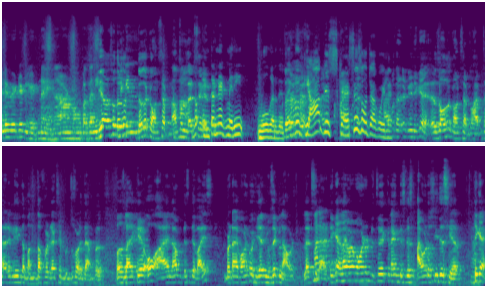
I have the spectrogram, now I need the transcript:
एलिवेटेड लेटना है आई डोंट नो पता नहीं। There's a लेकिन there's a concept now so let's say internet मेरी वो कर देता है। तो क्या किस कैसे सोचा कोई ने? हाइपोथेटिकली ठीक it's all the concept so hypothetically the बंदा for let's say for example was like oh I love this device but I want to hear music loud let's see that ठीक है like I want to connect this this I want to see this here ठीक है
